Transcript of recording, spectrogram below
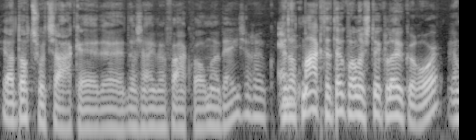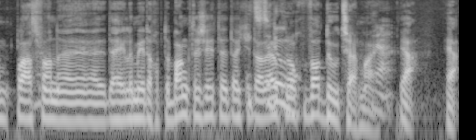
ja, dat soort zaken, eh, daar zijn we vaak wel mee bezig ook. En, En- dat maakt het ook wel een stuk leuker hoor. In plaats van eh, de hele middag op de bank te zitten, dat je Iets dan ook doen. nog wat doet, zeg maar. Ja. ja. Ja.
